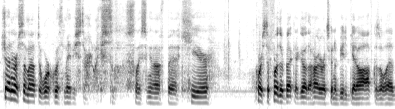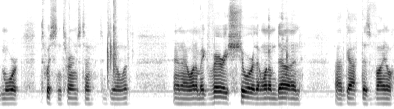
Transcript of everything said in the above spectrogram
generous amount to work with. Maybe start like slicing it off back here. Of course, the further back I go, the harder it's going to be to get off because I'll have more twists and turns to, to deal with. And I want to make very sure that when I'm done, I've got this vinyl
